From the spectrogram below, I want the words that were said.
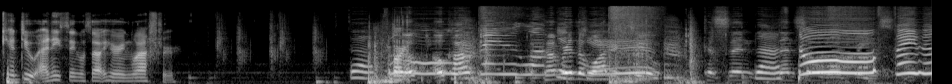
Can't do anything without hearing laughter. The Oh, oh, co- baby Cover the water too. Cause then, The then someone won't freeze. baby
